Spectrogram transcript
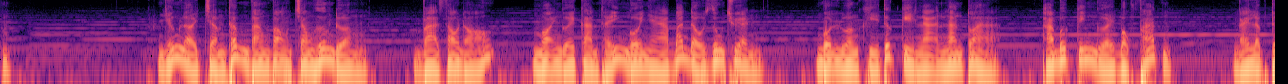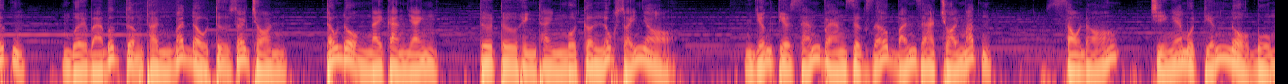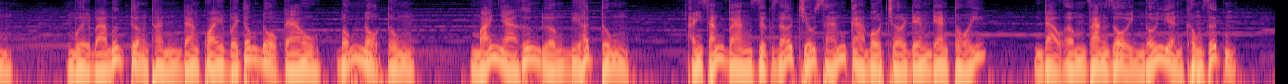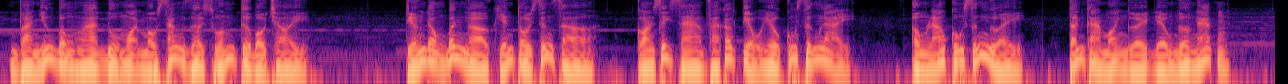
Những lời trầm thấp vang vọng trong hương đường và sau đó mọi người cảm thấy ngôi nhà bắt đầu rung chuyển. Một luồng khí tức kỳ lạ lan tỏa, áp bức kinh người bộc phát. Ngay lập tức, 13 bức tượng thần bắt đầu tự xoay tròn, tốc độ ngày càng nhanh, từ từ hình thành một cơn lốc xoáy nhỏ. Những tia sáng vàng rực rỡ bắn ra chói mắt. Sau đó, chỉ nghe một tiếng nổ bùm. 13 bức tượng thần đang quay với tốc độ cao bỗng nổ tung. Mái nhà hương đường bị hất tung. Ánh sáng vàng rực rỡ chiếu sáng cả bầu trời đêm đen tối. Đạo âm vang dội nối liền không dứt và những bông hoa đủ mọi màu sắc rơi xuống từ bầu trời. Tiếng động bất ngờ khiến tôi sững sờ, còn xích xà và các tiểu yêu cũng sững lại. Ông lão cũng xứng người, tất cả mọi người đều ngơ ngác.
